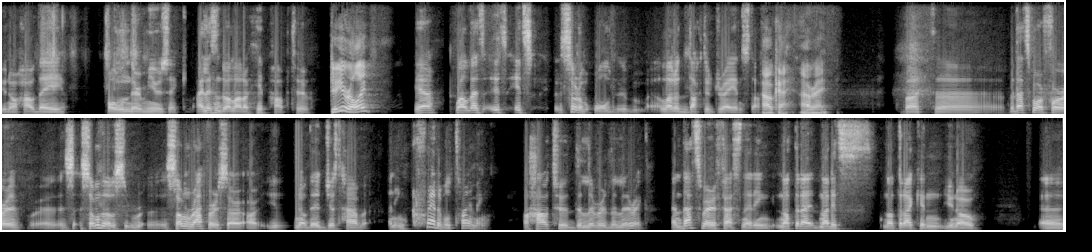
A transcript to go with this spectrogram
you know, how they own their music. I listen to a lot of hip hop too. Do you really? Yeah, well, that's it's it's sort of old, a lot of Dr. Dre and stuff. Okay, all right. But uh, but that's more for uh, some of those some rappers are, are you know they just have an incredible timing of how to deliver the lyric, and that's very fascinating. Not that I not it's not that I can you know uh,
